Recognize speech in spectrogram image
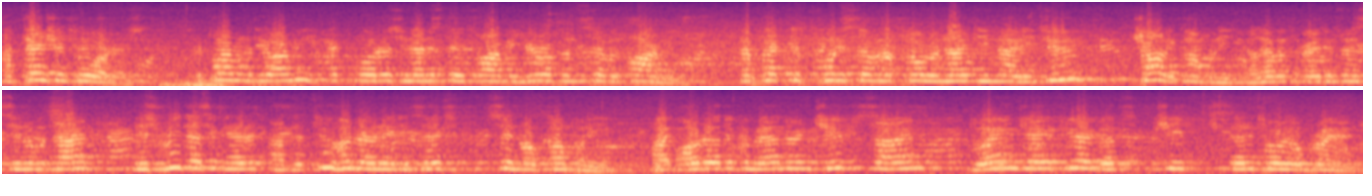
Attention to orders. Department of the Army, Headquarters, United States Army, Europe and 7th Army. Effective 27 October 1992, Charlie Company, 11th Air Defense Signal Battalion, is redesignated as the 286 Signal Company. By order of the Commander-in-Chief, signed Dwayne J. Feargoods, Chief Editorial Branch.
